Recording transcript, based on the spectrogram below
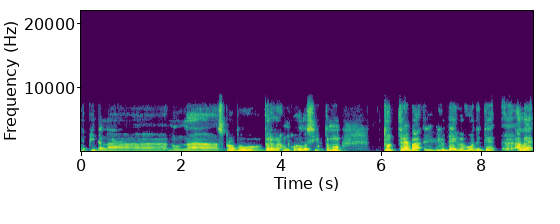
не піде на, ну, на спробу перерахунку голосів. Тому тут треба людей виводити, е, але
